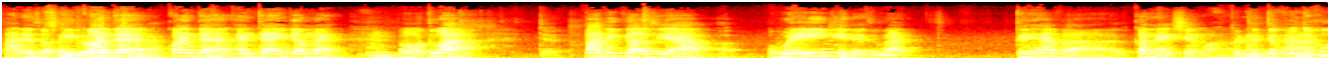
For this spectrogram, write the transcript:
ဘာလဲဆိုတော့ဒီ Singular quantum ကြည့်လား quantum entanglement ဟို तू က particles တွေက away နေတယ် तू က they have a connection ပေါ့နော်တခုတခု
